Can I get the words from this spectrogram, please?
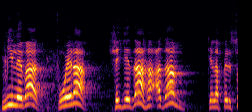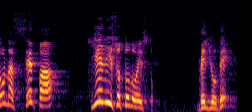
mi levad, fuera, Sheyedaha Adam, que la persona sepa quién hizo todo esto. Bellode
